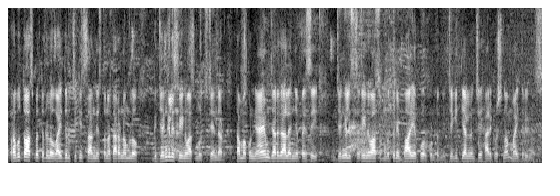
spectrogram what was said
ప్రభుత్వ ఆసుపత్రిలో వైద్యులు చికిత్స అందిస్తున్న తరుణంలో జంగిలి శ్రీనివాస్ మృతి చెందాడు. తమకు న్యాయం జరగాలని చెప్పేసి జంగిలి శ్రీనివాస్ మృతిని భార్య కోరుకుంటుంది. జగిత్యాల నుంచి హరికృష్ణ మైత్రి న్యూస్.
